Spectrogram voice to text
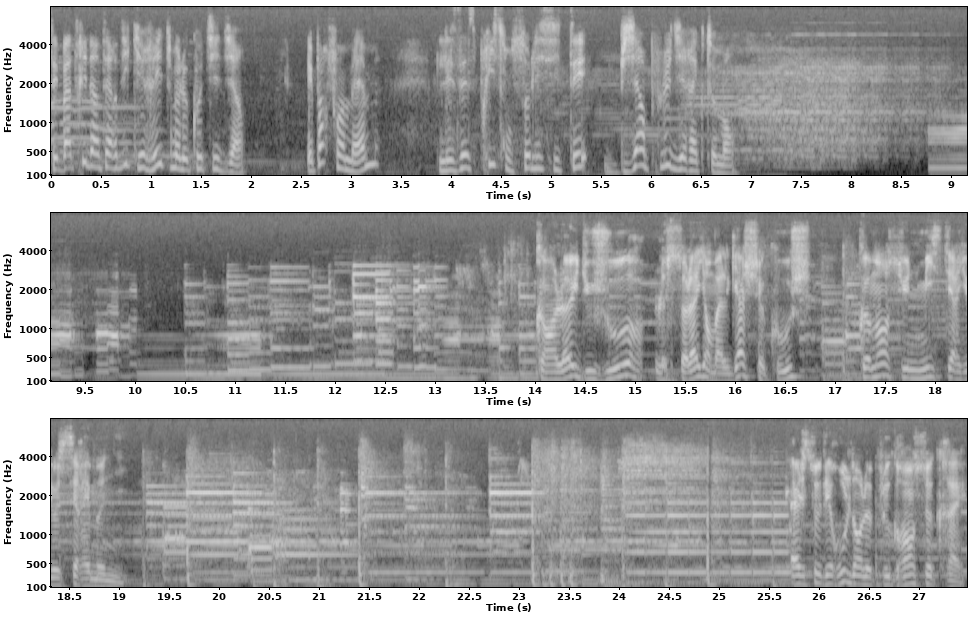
ces batteries d'interdits qui rythment le quotidien. Et parfois même, les esprits sont sollicités bien plus directement. Quand l'œil du jour, le soleil en malgache se couche, commence une mystérieuse cérémonie. Elle se déroule dans le plus grand secret.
